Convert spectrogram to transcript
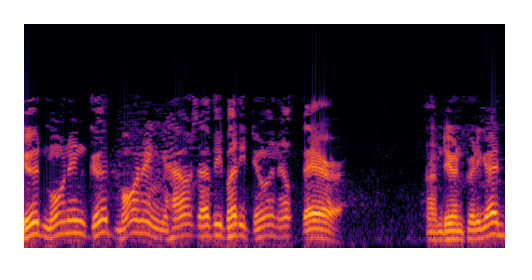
Good morning, good morning. How's everybody doing out there? I'm doing pretty good.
